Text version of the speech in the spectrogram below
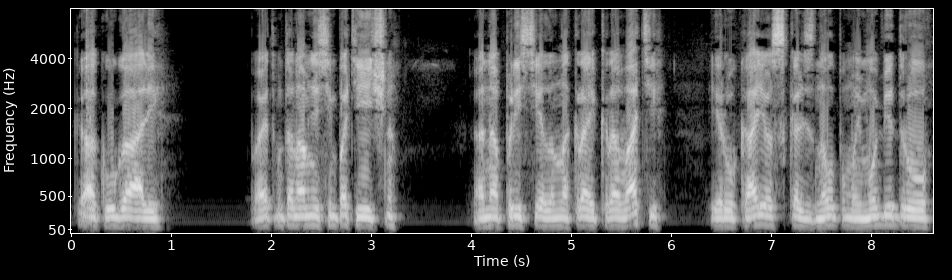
как у Гали. Поэтому-то она мне симпатична. Она присела на край кровати, и рука ее скользнула по моему бедру.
